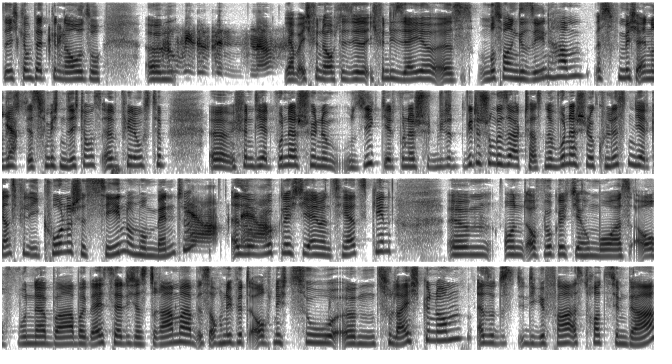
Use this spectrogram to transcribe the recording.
sehe ich komplett genauso. Ähm, so wie sie sind, ne? Ja, aber ich finde auch, die, Serie- ich finde die Serie, es muss man gesehen haben, ist für mich ein, Ja. ist für mich ein Sichtungsempfehlungstipp. Äh, ich finde, die hat wunderschöne Musik, die hat wunderschön, wie du, wie du schon gesagt hast, ne, wunderschöne Kulissen, die hat ganz viele ikonische Szenen und Momente. Ja, also ja. wirklich, die einem ins Herz gehen. Ähm, und auch wirklich der Humor ist auch wunderbar, aber gleichzeitig das Drama ist auch nicht, wird auch nicht zu, ähm, zu leicht genommen. Also das, die Gefahr ist trotzdem da.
